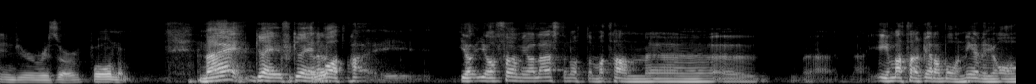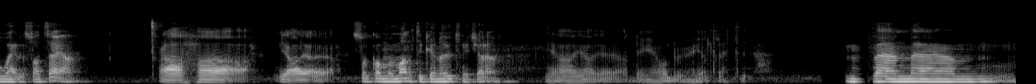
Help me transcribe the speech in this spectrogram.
injury reserve på honom. Nej, grej, för grejen Eller? var att jag, jag för mig jag läste något om att han... Eh, I och med att han redan var nere i AHL så att säga. Aha, ja, ja, ja. Så kommer man inte kunna utnyttja det. Ja, ja, ja, det har du helt rätt i. Men um,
